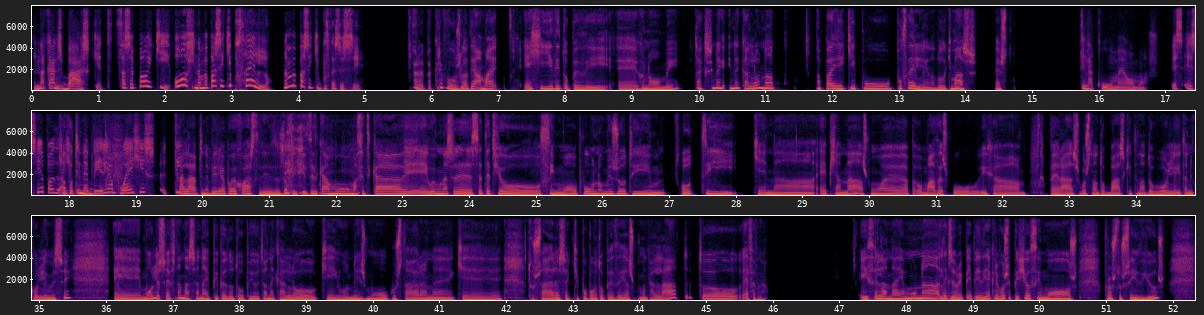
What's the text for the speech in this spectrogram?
να κάνεις μπάσκετ. Θα σε πάω εκεί. Όχι, να με πας εκεί που θέλω. Να με πας εκεί που θες εσύ. Ωραία, ακριβώς. Δηλαδή, άμα έχει ήδη το παιδί ε, γνώμη, εντάξει, είναι, είναι καλό να, να πάει εκεί που, που θέλει, να το δοκιμάσεις. Έστω. Την ακούμε όμως εσύ από, από την εμπειρία που έχεις... Τι... Καλά, από την εμπειρία που έχω άστη, δικά μου μαθητικά, εγώ ήμουν σε, σε τέτοιο θυμό που νομίζω ότι ό,τι και να έπιανα, ας πούμε, ομάδες που είχα περάσει, όπως ήταν το μπάσκετ, ήταν το βόλιο, ήταν η κολύμβηση, ε, μόλις έφτανα σε ένα επίπεδο το οποίο ήταν καλό και οι γονείς μου γουστάρανε και τους άρεσε και πω πω το παιδί, ας πούμε, καλά, το έφευγα. Ήθελα να ήμουν, δεν ξέρω, επειδή ακριβώς υπήρχε ο θυμός προς τους ίδιους,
